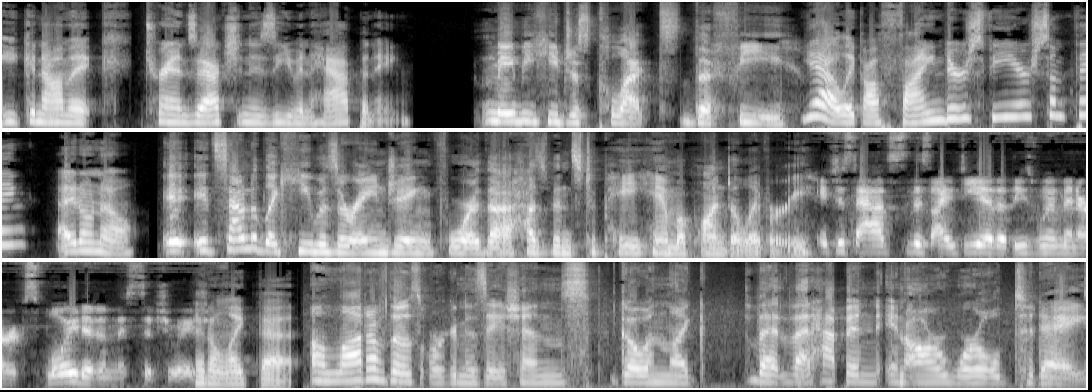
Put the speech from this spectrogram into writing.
economic transaction is even happening. Maybe he just collects the fee. Yeah, like a finder's fee or something? I don't know. It, it sounded like he was arranging for the husbands to pay him upon delivery. It just adds to this idea that these women are exploited in this situation. I don't like that. a lot of those organizations go and like that that happen in our world today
